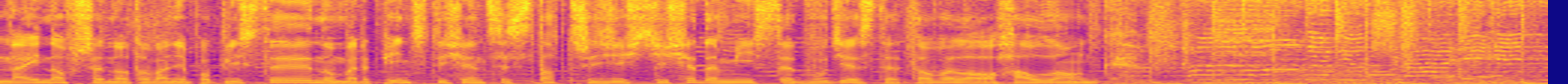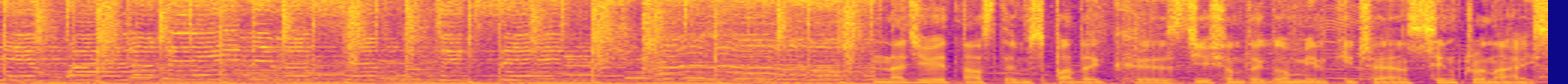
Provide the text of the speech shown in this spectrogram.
Najnowsze notowanie poplisty, numer 5137, miejsce 20, Tovelo, How Long. Na 19 spadek z 10 Milky Chance Synchronize.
